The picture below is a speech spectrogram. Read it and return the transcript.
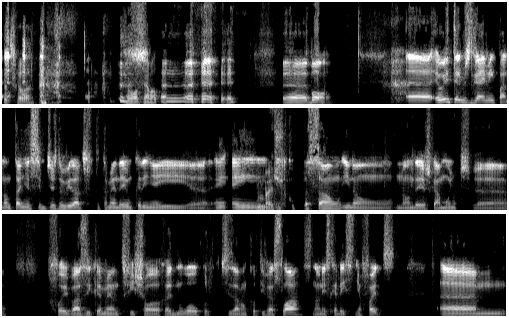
Podes falar. Não ter mal. Uh, bom, uh, eu em termos de gaming, pá, não tenho assim muitas novidades, porque também andei um bocadinho aí uh, em, em, Em recuperação e não, não andei a jogar muito. Uh, foi basicamente, fiz só a raid no WoW porque precisavam que eu estivesse lá, senão nem sequer isso tinha feito. Um,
